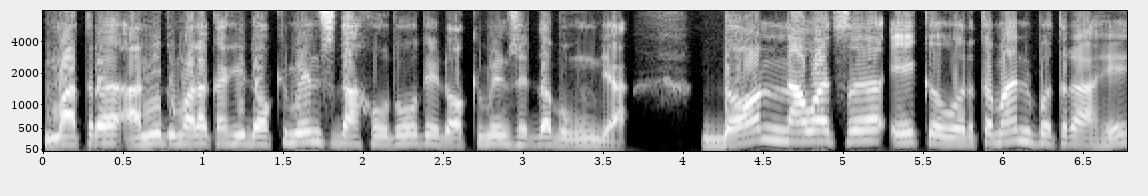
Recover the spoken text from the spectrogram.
मात्र आम्ही तुम्हाला काही डॉक्युमेंट्स दाखवतो ते डॉक्युमेंट्स एकदा बघून घ्या. डॉन नावाचं एक वर्तमानपत्र आहे.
